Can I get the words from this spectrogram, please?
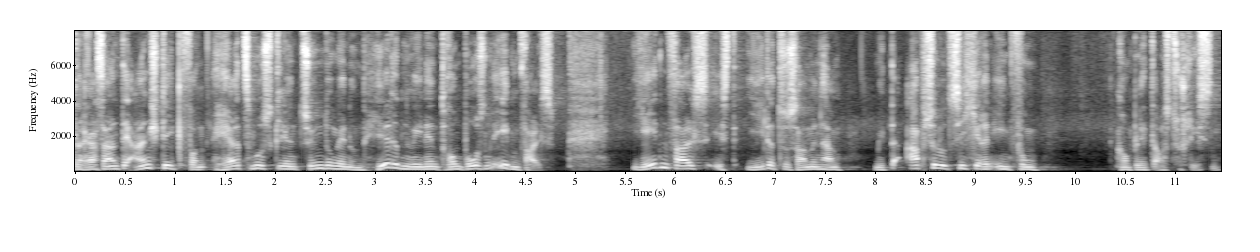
Der rasante Anstieg von Herzmuskelentzündungen und Hirnvenenthrombosen ebenfalls. Jedenfalls ist jeder Zusammenhang mit der absolut sicheren Impfung komplett auszuschließen.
